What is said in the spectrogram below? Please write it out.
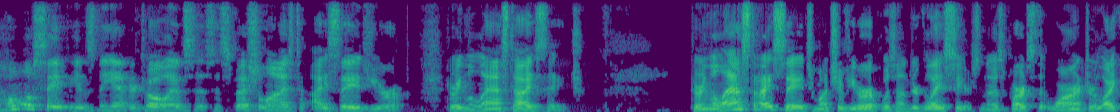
Homo sapiens neanderthalensis is specialized to Ice Age Europe during the last Ice Age. During the last ice age, much of Europe was under glaciers, and those parts that weren't are like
